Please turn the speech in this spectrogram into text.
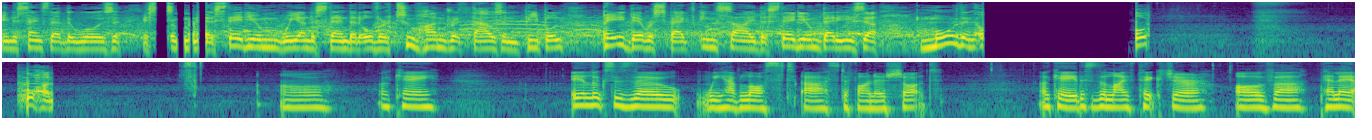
in the sense that there was a stadium. We understand that over 200,000 people paid their respect inside the stadium. That is uh, more than. Oh, okay. It looks as though we have lost uh, Stefano's shot. Okay, this is a live picture of uh, Pele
